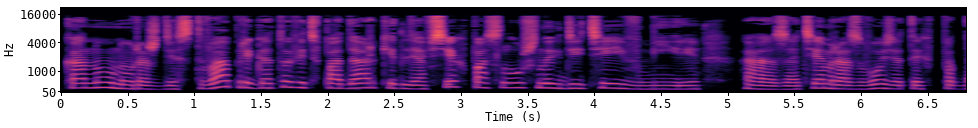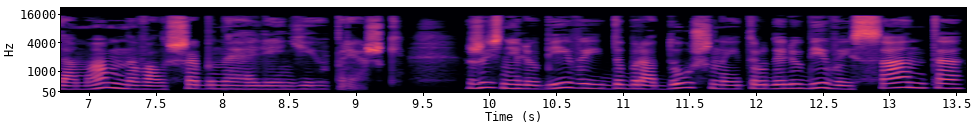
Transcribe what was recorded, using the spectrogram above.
кануну Рождества приготовить подарки для всех послушных детей в мире, а затем развозят их по домам на волшебной оленьей упряжке. Жизнелюбивый, добродушный, трудолюбивый Санта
